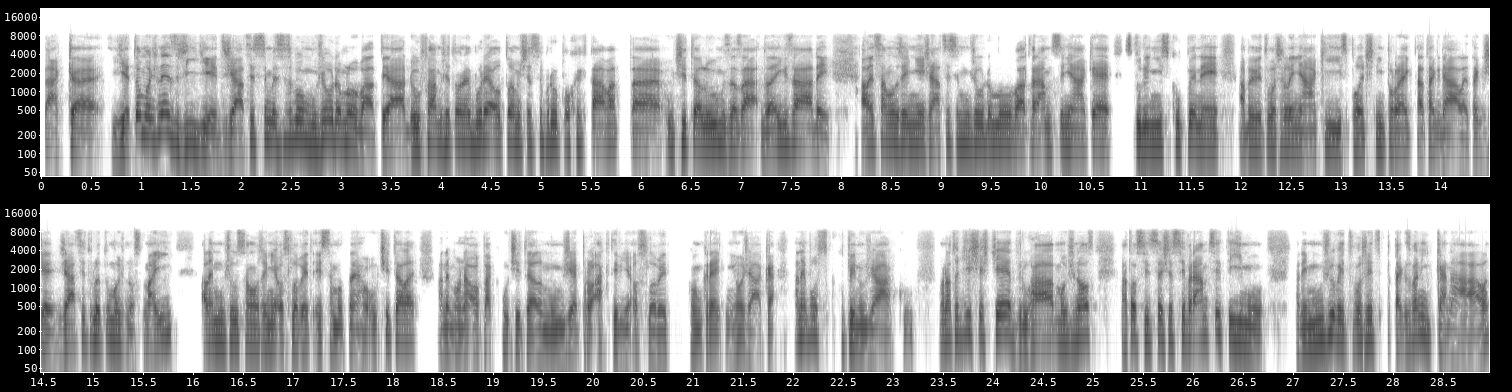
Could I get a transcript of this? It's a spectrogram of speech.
Tak eh, je to možné zřídit, žáci si mezi sebou můžou domlouvat. Já doufám, že to nebude o tom, že se budou pochechtávat uh, učitelům za, zá, za jejich zády, ale samozřejmě žáci si můžou domlouvat v rámci nějaké studijní skupiny, aby vytvořili nějaký společný projekt a tak dále. Takže žáci tuhle tu možnost mají, ale můžou samozřejmě oslovit i samotného učitele, anebo naopak učitel může proaktivně oslovit konkrétního žáka, anebo skupinu žáků. Ona totiž ještě je druhá možnost, a to sice, že si v rámci týmu tady můžu vytvořit takzvaný kanál,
